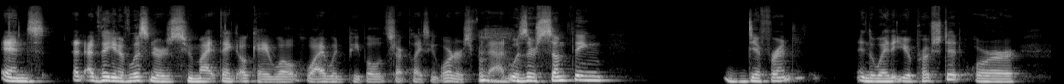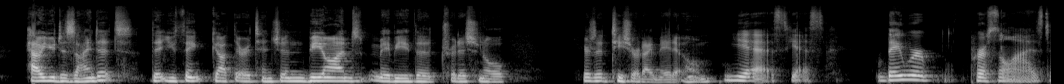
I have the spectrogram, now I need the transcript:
And I'm thinking of listeners who might think, okay, well, why would people start placing orders for that? Mm-hmm. Was there something different in the way that you approached it or how you designed it that you think got their attention beyond maybe the traditional here's a t-shirt I made at home. Yes, yes. They were personalized.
